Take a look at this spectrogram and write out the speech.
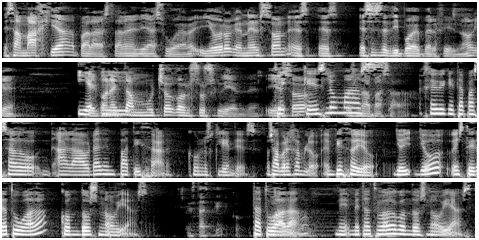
esa magia para estar en el día de su boda. ¿no? Y yo creo que Nelson es, es, es ese tipo de perfil, ¿no? Que, Y- que y- conectan mucho con sus clientes. Y ¿Qué, eso qué es lo más una heavy que te ha pasado a la hora de empatizar con los clientes? O sea, por ejemplo, empiezo yo. Yo, yo estoy tatuada con dos novias. ¿Estás qué? Tatuada. Me, me he tatuado con dos novias.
